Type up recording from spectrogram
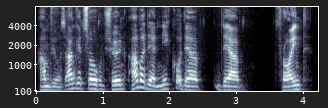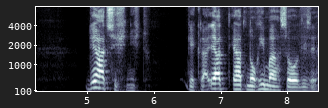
haben wir uns angezogen, schön, aber der Nico, der, der Freund, der hat sich nicht gekleidet. Er hat, er hat noch immer so diese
